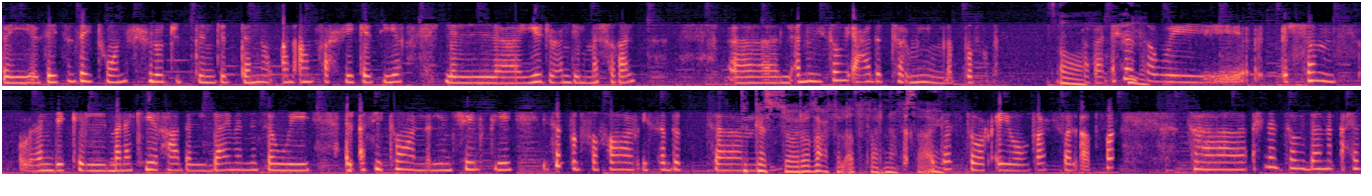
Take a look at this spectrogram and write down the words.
زي زيت الزيتون حلو جدا جدا وأنا أنصح فيه كثير لل يجوا عندي المشغل. آه، لأنه يسوي إعادة ترميم للطفل اوه طبعا إحنا. نسوي الشمس وعندك المناكير هذا اللي دائما نسوي الأسيتون اللي نشيل فيه يسبب صفار يسبب تكسر وضعف الاظفار نفسها اي تكسر أيوه وضعف الأظفر. فإحنا نسوي دائما أحس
